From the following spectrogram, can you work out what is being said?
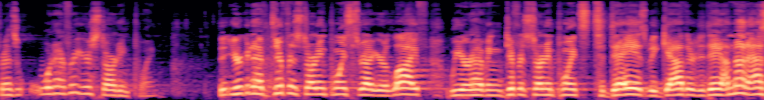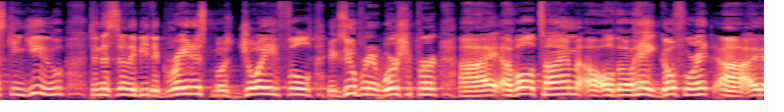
Friends, whatever your starting point, that you're going to have different starting points throughout your life. We are having different starting points today as we gather today. I'm not asking you to necessarily be the greatest, most joyful, exuberant worshiper uh, of all time, although, hey, go for it. Uh,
